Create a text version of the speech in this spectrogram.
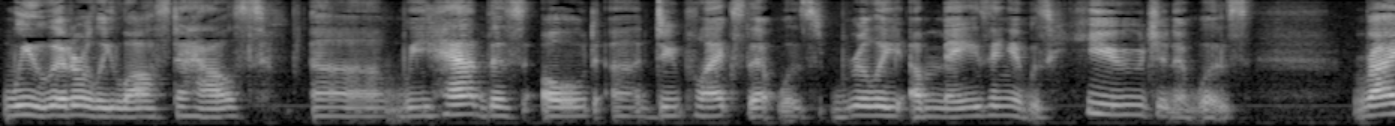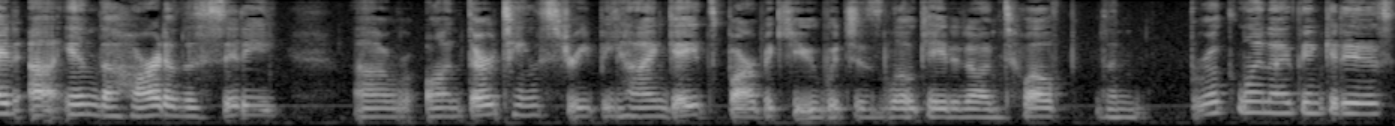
we literally lost a house. Uh, we had this old uh, duplex that was really amazing. It was huge and it was right uh, in the heart of the city uh, on 13th Street behind Gates Barbecue, which is located on 12th and Brooklyn, I think it is.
